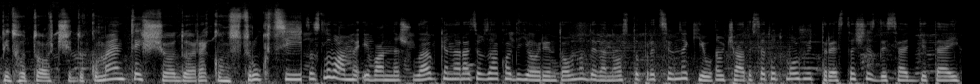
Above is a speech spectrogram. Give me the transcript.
підготовчі документи щодо реконструкції. За словами Іванни Шулевки, наразі в закладі є орієнтовно 90 працівників. Навчатися тут можуть 360 дітей.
